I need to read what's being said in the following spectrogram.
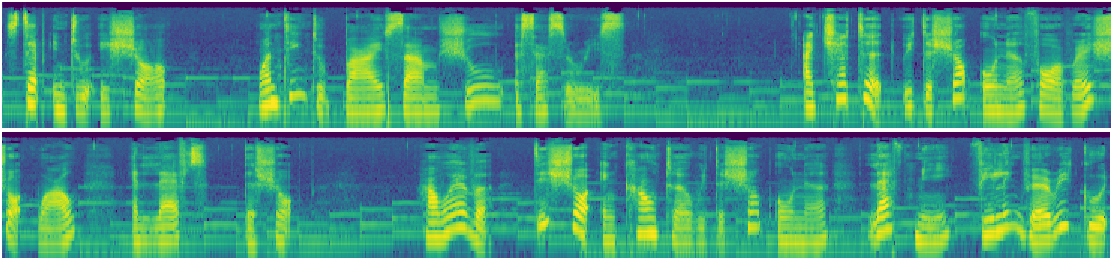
stepped into a shop wanting to buy some shoe accessories. I chatted with the shop owner for a very short while and left the shop. However, this short encounter with the shop owner left me feeling very good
